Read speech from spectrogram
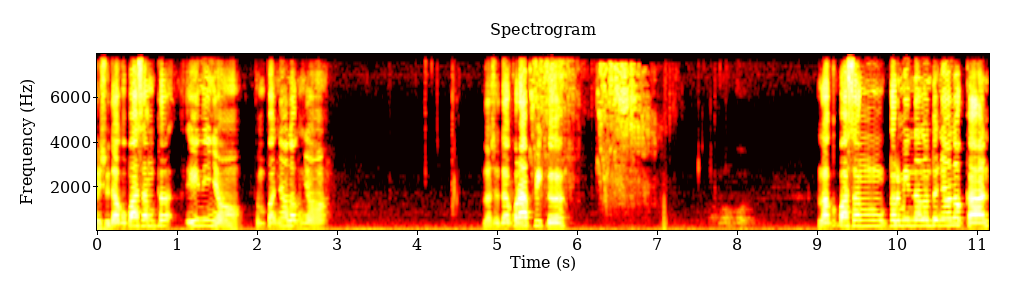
Oh, ya sudah aku pasang te ininya, tempat nyoloknya. Lah sudah aku rapi ke. Lah aku pasang terminal untuk nyolok kan.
